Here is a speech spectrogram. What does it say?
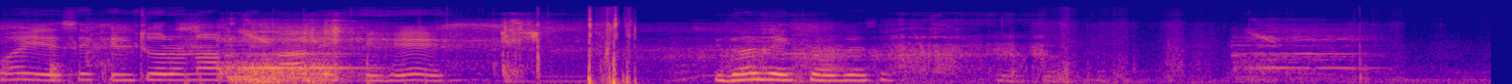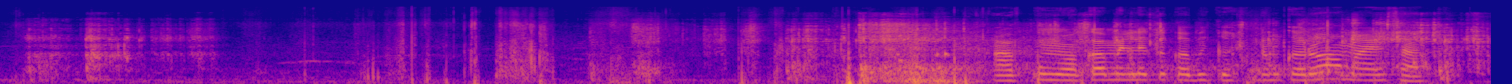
भाई ऐसे किल चोर आपने कहाँ देखे हैं इधर देखोगे ऐसे आपको मौका मिले तो कभी कस्टम करो हमारे साथ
